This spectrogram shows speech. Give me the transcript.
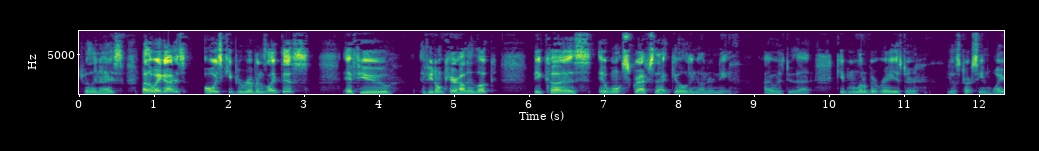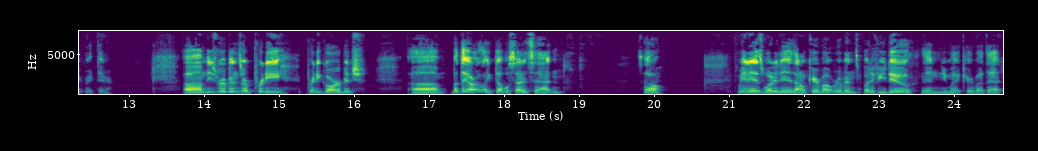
It's really nice. By the way, guys, always keep your ribbons like this if you if you don't care how they look because it won't scratch that gilding underneath. I always do that. Keep them a little bit raised or you'll start seeing white right there. Um, these ribbons are pretty pretty garbage, um, but they are like double-sided satin. So I mean, it is what it is. I don't care about ribbons, but if you do, then you might care about that.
